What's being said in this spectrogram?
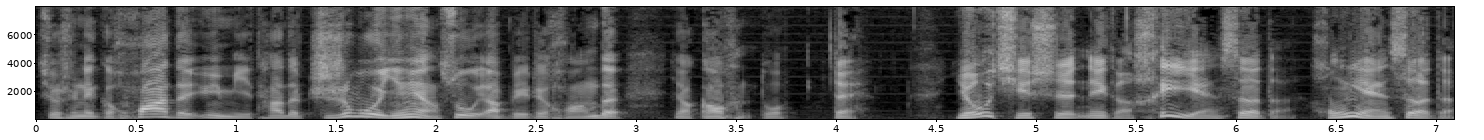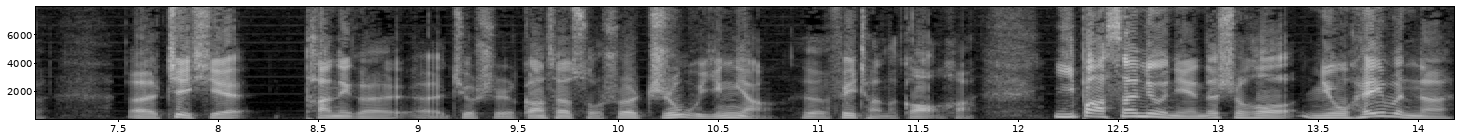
就是那个花的玉米，它的植物营养素要比这黄的要高很多。对，尤其是那个黑颜色的、红颜色的，呃，这些它那个呃，就是刚才所说的植物营养呃非常的高哈。一八三六年的时候，New Haven 呢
